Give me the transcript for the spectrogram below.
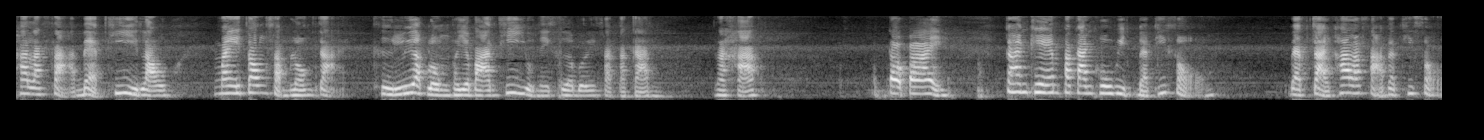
ค่ารักษาแบบที่เรา ไม่ต้องสำรองจ่าย คือเลือกโรงพยาบาลที่อยู่ในเครือบริษัทประกันนะคะ ต่อไป การเคลมประกันโควิดแบบที่สองแบบจ่ายค่ารักษาแบบที่สอง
